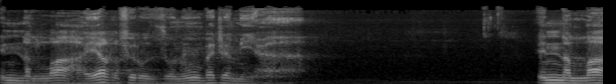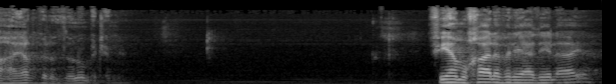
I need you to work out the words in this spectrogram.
إن الله يغفر الذنوب جميعا. إن الله يغفر الذنوب جميعا. فيها مخالفة لهذه الآية؟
